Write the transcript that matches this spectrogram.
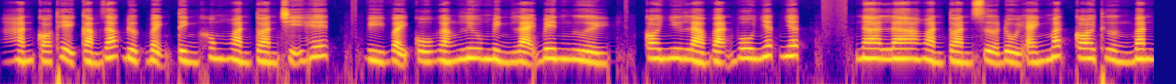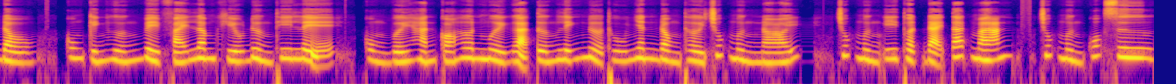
Hắn có thể cảm giác được bệnh tình không hoàn toàn trị hết. Vì vậy cố gắng lưu mình lại bên người, coi như là vạn vô nhất nhất. Na La hoàn toàn sửa đổi ánh mắt coi thường ban đầu, cung kính hướng về phái lâm khiếu đường thi lễ. Cùng với hắn có hơn 10 gã tướng lĩnh nửa thú nhân đồng thời chúc mừng nói. Chúc mừng y thuật đại tát mãn, chúc mừng quốc sư.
